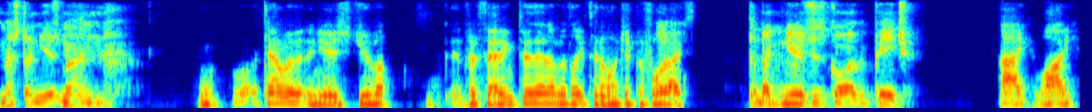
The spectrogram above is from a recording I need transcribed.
Mr. Newsman. Well, tell me about the news you were referring to there. I would like to know just before I. Oh, the big news has got about page. Aye, why?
